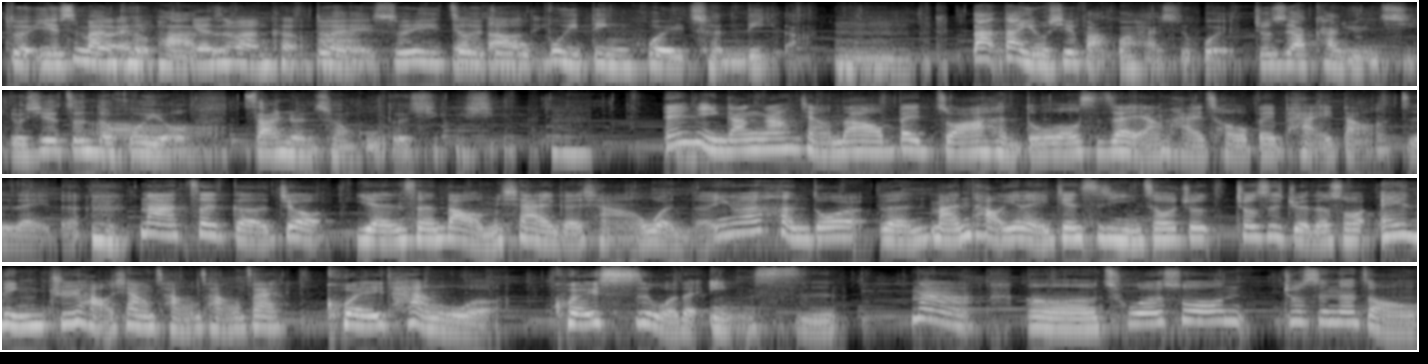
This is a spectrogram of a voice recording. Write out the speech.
对，也是蛮可怕的，也是蛮可怕。对，所以这个就不一定会成立啦。嗯，但但有些法官还是会，就是要看运气，有些真的会有三人成虎的情形。嗯。哎，你刚刚讲到被抓很多都是在阳台抽被拍到之类的，嗯那这个就延伸到我们下一个想要问的，因为很多人蛮讨厌的一件事情之后，就就是觉得说，哎，邻居好像常常在窥探我、窥视我的隐私。那呃，除了说就是那种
